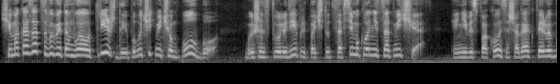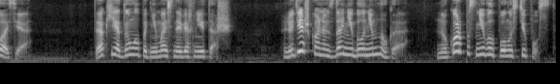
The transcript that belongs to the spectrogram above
Чем оказаться выбитым в аут трижды и получить мячом по лбу, большинство людей предпочтут совсем уклониться от мяча и не беспокоиться, шагая к первой базе. Так я думал, поднимаясь на верхний этаж. Людей в школьном здании было немного, но корпус не был полностью пуст.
